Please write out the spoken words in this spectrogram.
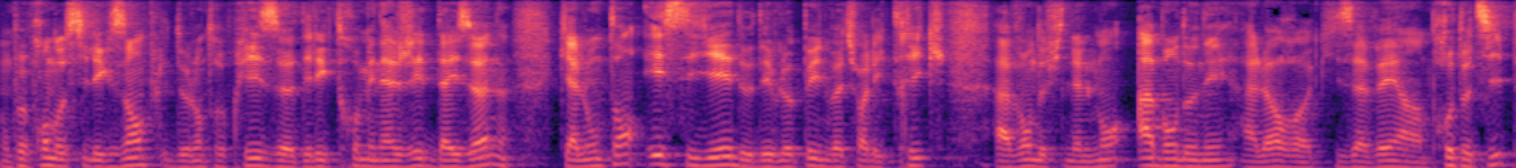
on peut prendre aussi l'exemple de l'entreprise d'électroménager Dyson, qui a longtemps essayé de développer une voiture électrique avant de finalement abandonner alors euh, qu'ils avaient un prototype.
